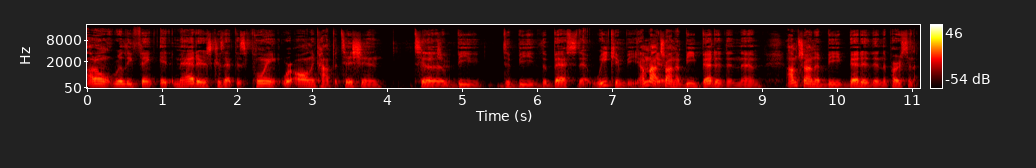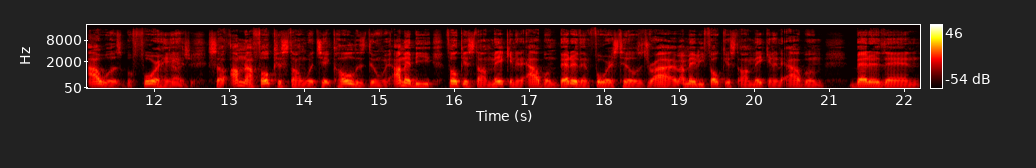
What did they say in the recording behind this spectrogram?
I don't really think it matters because at this point we're all in competition to Gotcha. be to be the best that we can be. I'm not Yeah. trying to be better than them. I'm trying to be better than the person I was beforehand. Gotcha. So I'm not focused on what J. Cole is doing. I may be focused on making an album better than Forest Hills Drive. I may Mm-hmm. be focused on making an album better than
